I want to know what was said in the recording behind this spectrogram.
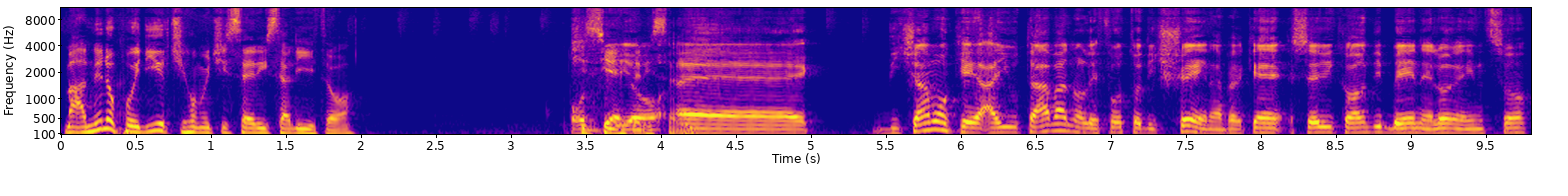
Ma almeno puoi dirci come ci sei risalito? Ci siete Oddio, risaliti? eh, diciamo che aiutavano le foto di scena perché se ricordi bene Lorenzo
